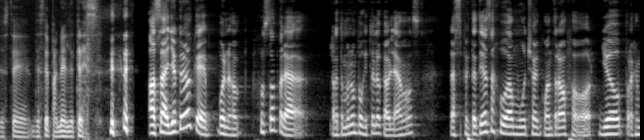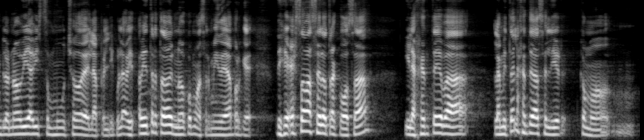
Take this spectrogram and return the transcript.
este, de este panel de tres. o sea, yo creo que, bueno, justo para retomar un poquito lo que hablamos, las expectativas han jugado mucho en contra o a favor. Yo, por ejemplo, no había visto mucho de la película. Había tratado de no como hacer mi idea porque dije, esto va a ser otra cosa y la gente va... La mitad de la gente va a salir como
